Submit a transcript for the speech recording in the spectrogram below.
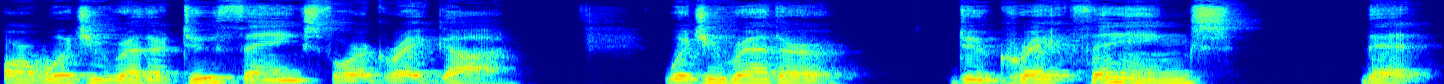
or would you rather do things for a great God? Would you rather do great things that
